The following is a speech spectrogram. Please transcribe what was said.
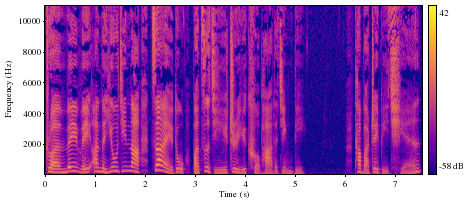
转危为安的尤金娜再度把自己置于可怕的境地。她把这笔钱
